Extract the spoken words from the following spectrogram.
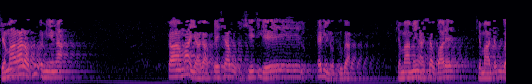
ဇမားကတော့သူ့အမြင်ကကာမရာကပယ်ရှားဖို့အရေးကြီးတယ်လို့အဲ့ဒီလိုသူကဇမားမင်းကလျှောက်ပါတယ်ဇမားတူက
